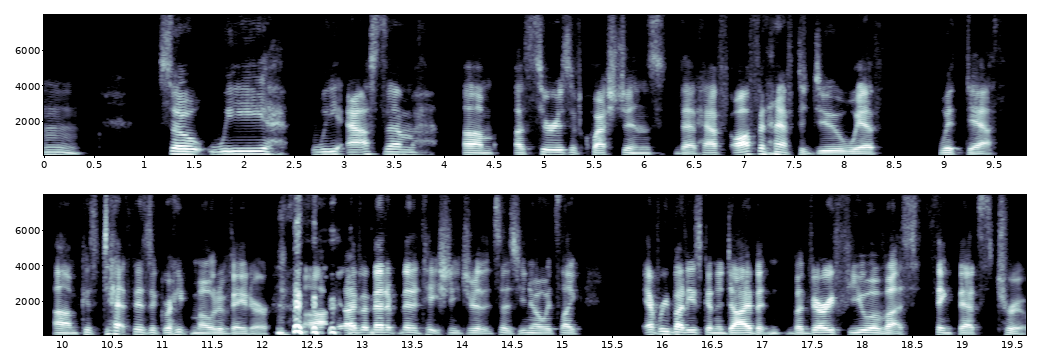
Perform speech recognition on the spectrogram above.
mm. So we we ask them um, a series of questions that have often have to do with with death because um, death is a great motivator. Um, i have a med- meditation teacher that says you know it's like everybody's going to die but but very few of us think that's true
